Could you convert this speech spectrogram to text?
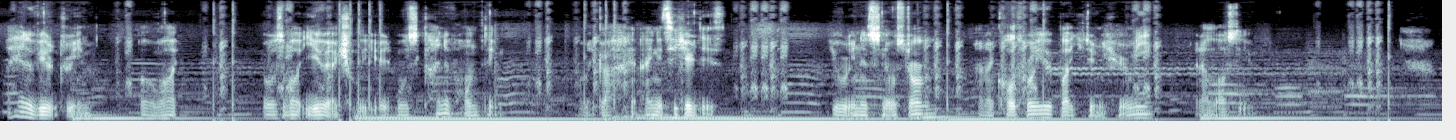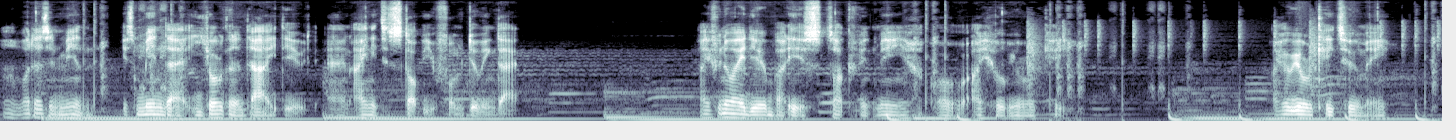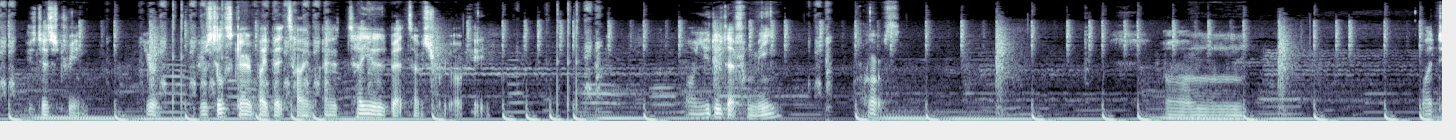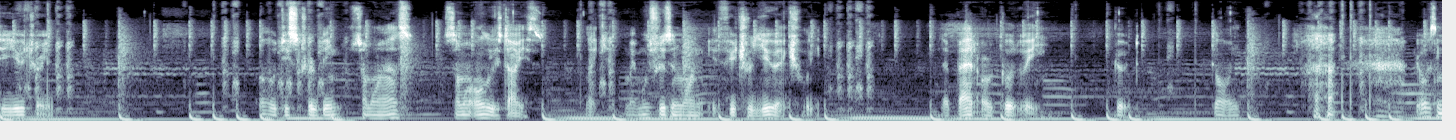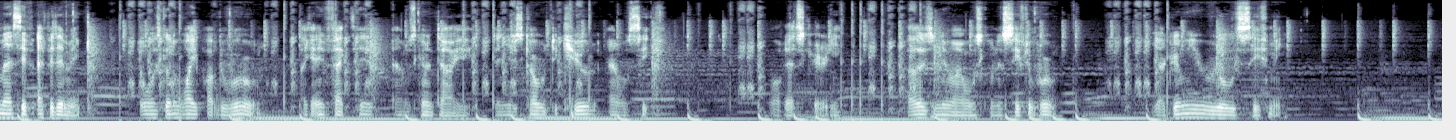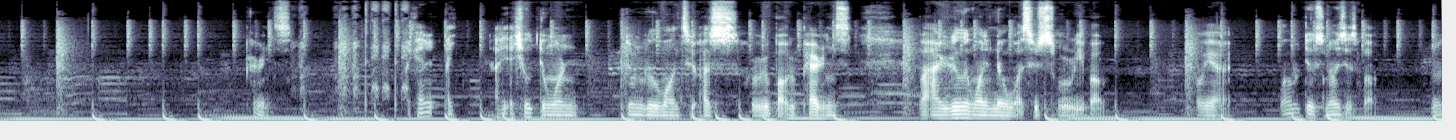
I had a weird dream. Oh, why? It was about you, actually. It was kind of haunting. Oh my god, I need to hear this. You were in a snowstorm, and I called for you, but you didn't hear me, and I lost you. Uh, what does it mean? It means that you're gonna die, dude, and I need to stop you from doing that. I have no idea, but it's stuck with me. Oh, I hope you're okay. I hope you're okay too, mate. It's just a dream. You're, you're still scared by bedtime. I'll tell you the bedtime story, okay? Oh, you do that for me? Of course. Um, what do you dream? Oh, disturbing. Someone else. Someone always dies. Like, my most recent one is Future You, actually. The bad or good way? Good. Go on. it was a massive epidemic. It was gonna wipe out the world. I got infected and I was gonna die. Then you discovered the cure and I was safe. Wow, that's scary. I always knew I was gonna save the world. Yeah, dream you really saved me. Parents. I kind I I actually don't want don't really want to ask her about her parents, but I really want to know what's her story about. Oh yeah, what were those noises about? Hmm?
